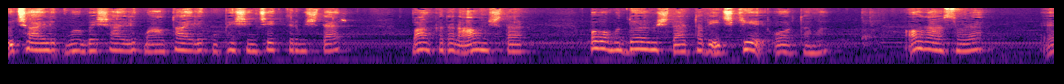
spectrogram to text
üç aylık mı, beş aylık mı, altı aylık mı peşin çektirmişler. Bankadan almışlar. Babamı dövmüşler. Tabii içki ortamı. Ondan sonra e,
